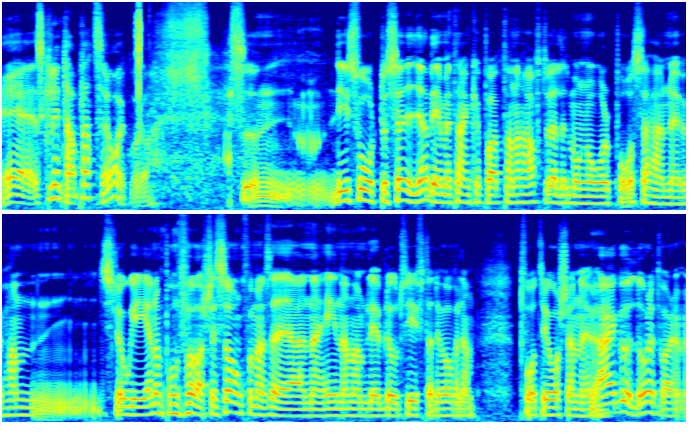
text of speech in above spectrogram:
Eh, skulle inte han platsa i AIK då? Alltså, det är svårt att säga det med tanke på att han har haft väldigt många år på sig här nu. Han slog igenom på en försäsong får man säga innan han blev blodförgiftad. Det var väl en två, tre år sedan nu. Mm. Nej, guldåret var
